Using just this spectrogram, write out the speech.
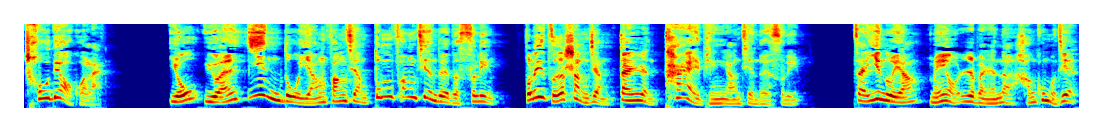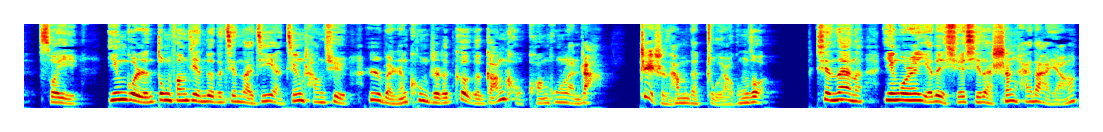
抽调过来，由原印度洋方向东方舰队的司令弗雷泽上将担任太平洋舰队司令。在印度洋没有日本人的航空母舰，所以英国人东方舰队的舰载机啊，经常去日本人控制的各个港口狂轰滥炸，这是他们的主要工作。现在呢，英国人也得学习在深海大洋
